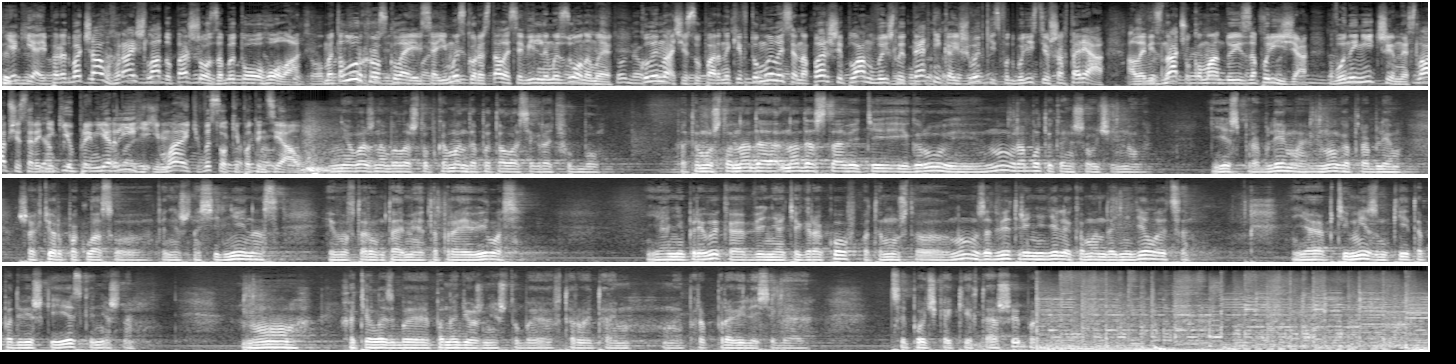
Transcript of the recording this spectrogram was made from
Як я й передбачав, гра йшла до першого забитого гола. Металург розклеївся, і ми скористалися вільними зонами. Коли наші суперники втомилися, на перший план вийшли техніка і швидкість футболістів Шахтаря. Але відзначу команду із Запоріжжя. Вони нічим не слабші середняків прем'єр-ліги і мають високий потенціал. Мне важно было, чтобы команда пыталась играть в футбол. Потому что надо, надо ставить и игру. И, ну, работы, конечно, очень много. Есть проблемы, много проблем. Шахтер по классу, конечно, сильнее нас. И во втором тайме это проявилось. Я не привык обвинять игроков, потому что ну, за 2-3 недели команда не делается. Я оптимизм, какие-то подвижки есть, конечно. Но хотелось бы понадежнее, чтобы второй тайм мы про- провели себя цепочка каких-то ошибок.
